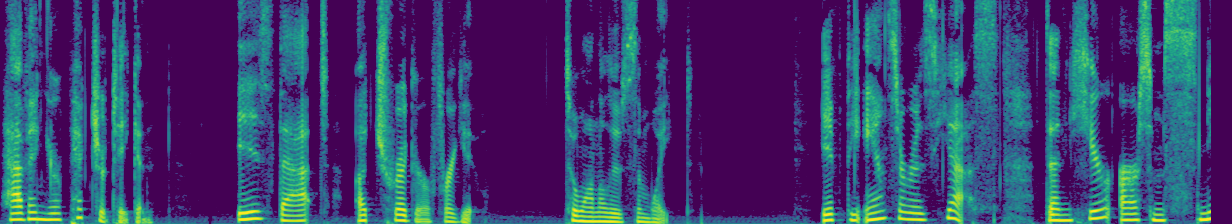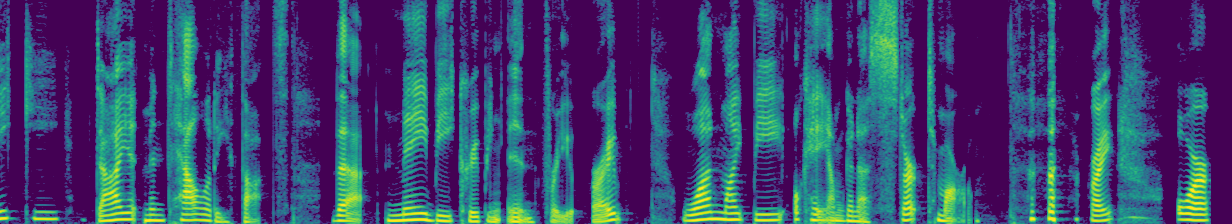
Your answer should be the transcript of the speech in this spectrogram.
having your picture taken, is that a trigger for you to want to lose some weight? If the answer is yes, then here are some sneaky diet mentality thoughts that may be creeping in for you, right? One might be, okay, I'm going to start tomorrow, right? Or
